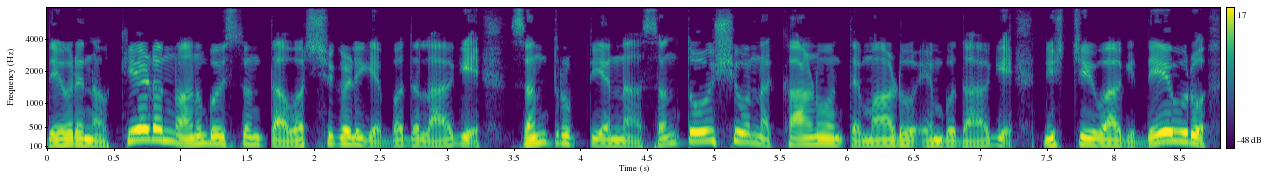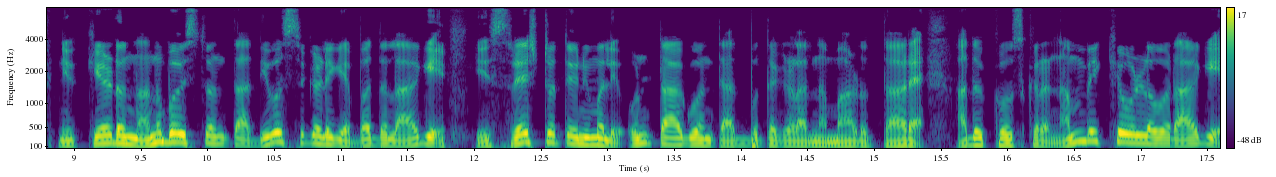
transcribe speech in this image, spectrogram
ದೇವರೇ, ನಾವು ಕೇಡನ್ನು ಅನುಭವಿಸಿದಂಥ ವರ್ಷಗಳಿಗೆ ಬದಲಾಗಿ ಸಂತೃಪ್ತಿಯನ್ನು, ಸಂತೋಷವನ್ನು ಕಾಣುವಂತೆ ಮಾಡು ಎಂಬುದಾಗಿ ನಿಶ್ಚಯವಾಗಿ ದೇವರು ನೀವು ಕೇಡನ್ನು ಅನುಭವಿಸಿದಂಥ ದಿವಸಗಳಿಗೆ ಬದಲಾಗಿ ಈ ಶ್ರೇಷ್ಠತೆ ನಿಮ್ಮಲ್ಲಿ ಉಂಟಾಗುವಂತೆ ಅದ್ಭುತಗಳನ್ನು ಮಾಡುತ್ತಾರೆ. ಅದಕ್ಕೋಸ್ಕರ ನಂಬಿಕೆ ಉಳ್ಳವರಾಗಿ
